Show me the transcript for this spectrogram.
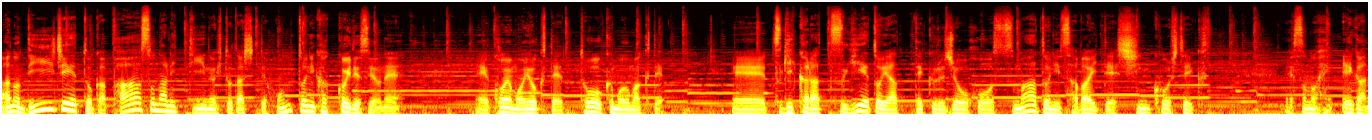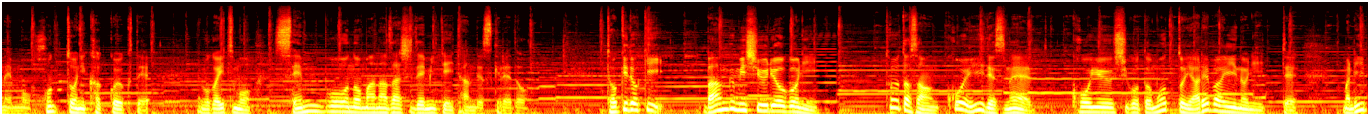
あの DJ とかパーソナリティの人たちって本当にかっこいいですよね、えー、声も良くてトークもうまくて、えー、次から次へとやってくる情報をスマートにさばいて進行していく、えー、その絵がねもう本当にかっこよくて僕はいつも羨望の眼差しで見ていたんですけれど時々番組終了後に「トヨタさん声いいですね。こういう仕事もっとやればいいのに」って、まあ、リッ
